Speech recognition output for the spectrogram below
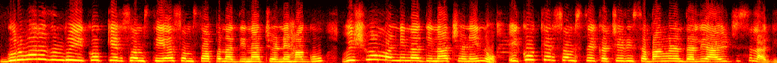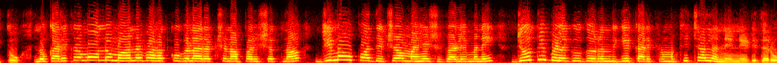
ಗುರುವಾರದಂದು ಇಕೋ ಕೇರ್ ಸಂಸ್ಥೆಯ ಸಂಸ್ಥಾಪನಾ ದಿನಾಚರಣೆ ಹಾಗೂ ವಿಶ್ವ ಮಣ್ಣಿನ ದಿನಾಚರಣೆಯನ್ನು ಇಕೋಕೇರ್ ಸಂಸ್ಥೆ ಕಚೇರಿ ಸಭಾಂಗಣದಲ್ಲಿ ಆಯೋಜಿಸಲಾಗಿತ್ತು. ಇನ್ನು ಕಾರ್ಯಕ್ರಮವನ್ನು ಮಾನವ ಹಕ್ಕುಗಳ ರಕ್ಷಣಾ ಪರಿಷತ್ನ ಜಿಲ್ಲಾ ಉಪಾಧ್ಯಕ್ಷ ಮಹೇಶ್ ಗಾಳಿಮನೆ ಜ್ಯೋತಿ ಬೆಳಗುವುದರೊಂದಿಗೆ ಕಾರ್ಯಕ್ರಮಕ್ಕೆ ಚಾಲನೆ ನೀಡಿದರು.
